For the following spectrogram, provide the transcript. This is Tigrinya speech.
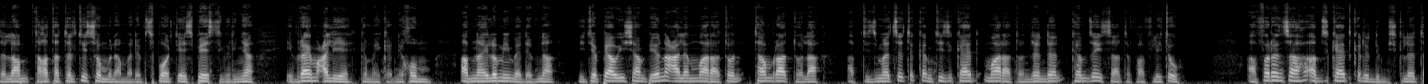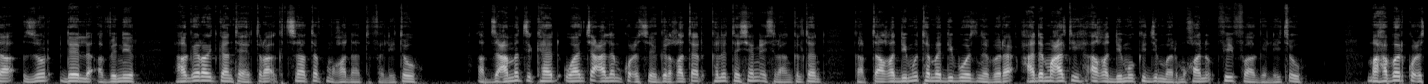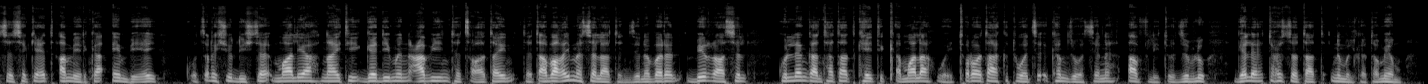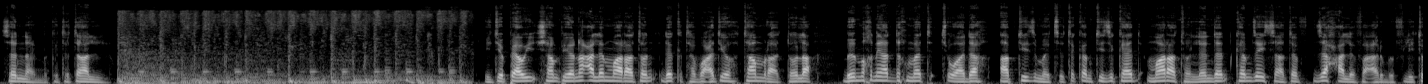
ሰላም ተኸታተልቲ ሰሙና መደብ ስፖርት ስቤስ ትግርኛ ኢብራሂም ዓሊየ ከመይቀኒኹም ኣብ ናይ ሎሚ መደብና ኢትዮጵያዊ ሻምፒዮን ዓለም ማራቶን ታምራት ቶላ ኣብቲ ዝመፅእ ጥቅምቲ ዝካየድ ማራቶን ለንደን ከምዘይሳተፍ ኣፍሊጡ ኣብ ፈረንሳ ኣብ ዝካየድ ቅድዲ ምሽክለታ ዙር ዴለ ኣቨኒር ሃገራዊት ጋንታ ኤርትራ ክትሳተፍ ምዃና ተፈሊጡ ኣብዚ ዓመት ዝካየድ ዋንጫ ዓለም ኩዕሶ እግሪ ቐጠር 222 ካብቲ ኣቐዲሙ ተመዲብዎ ዝነበረ ሓደ መዓልቲ ኣቐዲሙ ክጅመር ምዃኑ ፊፋ ገሊጹ ማሕበር ኩዕሶ ሰኪዔት ኣሜሪካ፣ NBA፣ ቁጽሪ ሽዱሽተ ማልያ ናይቲ ገዲምን ዓብይን ተጻዋታይን ተጣባቒ መሰላትን ዝነበረን ቢል ራስል ኩለን ጋንታታት ከይጥቀማላ ወይ ጥሮታ ክትወጽእ ከም ዝወሰነ ኣፍሊጡ ዝብሉ ገለ ትሕዝቶታት ንምልከቶም እዮም። ሰናይ ምክትታል። ኢትዮጵያዊ ሻምፒዮና ዓለም ማራቶን ደቂ ተባዕትዮ ታምራት ቶላ ብምኽንያት ድኽመት ጭዋዳ ኣብቲ ዝመጽእ ጥቅምቲ ዝካየድ ማራቶን ለንደን ከም ዘይሳተፍ ዝሓለፈ ዓርቢ ኣፍሊጡ።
